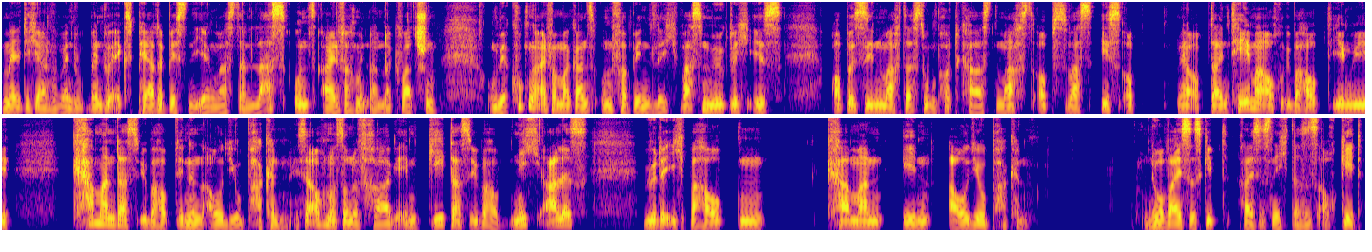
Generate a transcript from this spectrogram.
melde dich einfach. Wenn du, wenn du Experte bist in irgendwas, dann lass uns einfach miteinander quatschen. Und wir gucken einfach mal ganz unverbindlich, was möglich ist, ob es Sinn macht, dass du einen Podcast machst, ob es was ist, ob, ja, ob dein Thema auch überhaupt irgendwie, kann man das überhaupt in ein Audio packen? Ist ja auch noch so eine Frage. Eben geht das überhaupt? Nicht alles, würde ich behaupten, kann man in Audio packen. Nur weil es es gibt, heißt es nicht, dass es auch geht.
